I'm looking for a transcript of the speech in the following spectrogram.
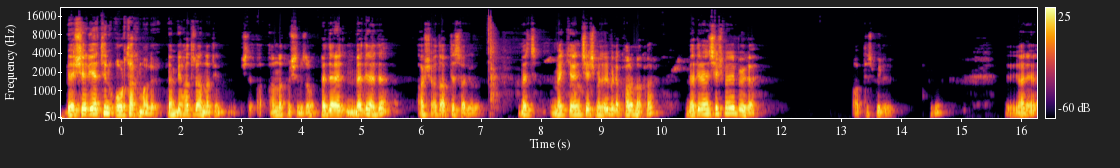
beşeriyetin ortak malı. Ben bir hatıra anlatayım. İşte anlatmışım zaman. Medine, Medine'de aşağıda abdest alıyorum. Mekke'nin çeşmeleri böyle kalın akar. Medine'nin çeşmeleri böyle. Abdest böyle. Yani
